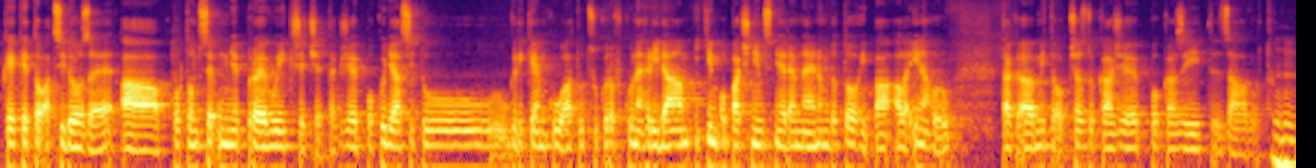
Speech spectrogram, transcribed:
ke ketoacidóze a potom se u mě projevují křeče. Takže pokud já si tu glykemku a tu cukrovku nehlídám i tím opačným směrem, nejenom do toho hypa, ale i nahoru, tak eh, mi to občas dokáže pokazit závod. Mm-hmm.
